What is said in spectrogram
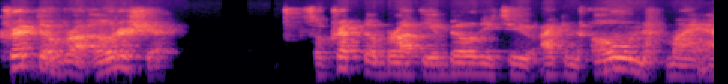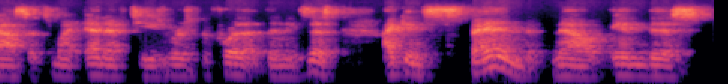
Crypto brought ownership. So crypto brought the ability to I can own my assets, my NFTs, whereas before that didn't exist. I can spend now in this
